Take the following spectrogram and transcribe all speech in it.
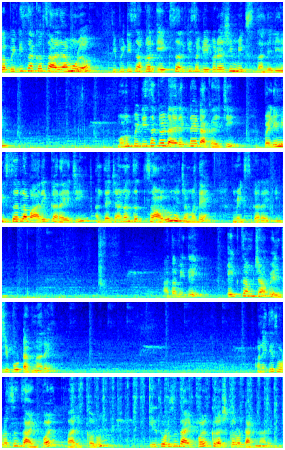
बघा पिठी साखर चाळल्यामुळं ती पिठी साखर एकसारखी सगळीकडे अशी मिक्स झालेली आहे. म्हणून पिठी साखर डायरेक्ट नाही टाकायची. पहिली मिक्सरला बारीक करायची आणि त्याच्यानंतर चाळून ह्याच्यामध्ये मिक्स करायची. आता मी ते एक चमचा वेलची पूड टाकणार आहे. आणि ते थोडंसं जायफळ बारीक करून इथे थोडंसं जायफळ क्रश करून टाकणार आहे.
